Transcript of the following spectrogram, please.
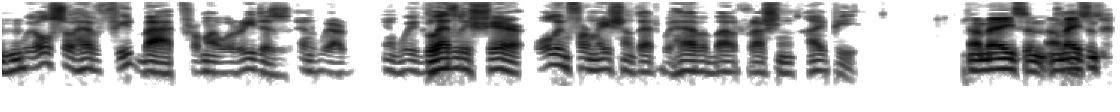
Mm-hmm. We also have feedback from our readers and we are and we gladly share all information that we have about Russian IP. Amazing, amazing. Yes.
